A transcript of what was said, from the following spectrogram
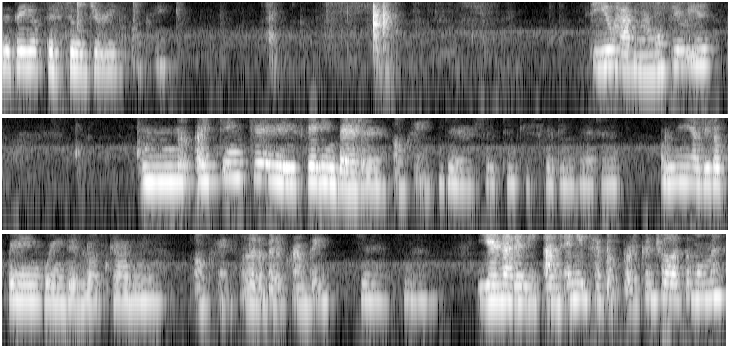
the day of the surgery. Okay. Do you have normal periods? Mm, I think uh, it's getting better. Okay. Yes, I think it's getting better. Only a little pain when the blood coming. Okay. A little bit of cramping. Yes, ma'am. You're not any on any type of birth control at the moment.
